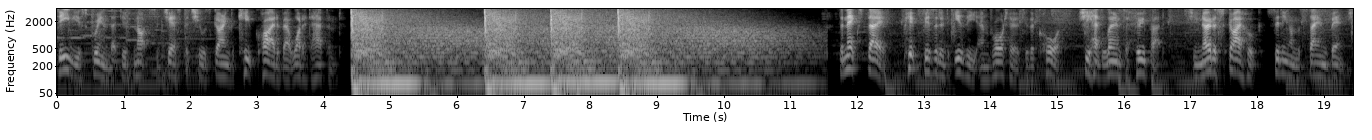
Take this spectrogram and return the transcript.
devious grin that did not suggest that she was going to keep quiet about what had happened. The next day, Pipp visited Izzy and brought her to the court she had learned to hoop at. She noticed Skyhook sitting on the same bench,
